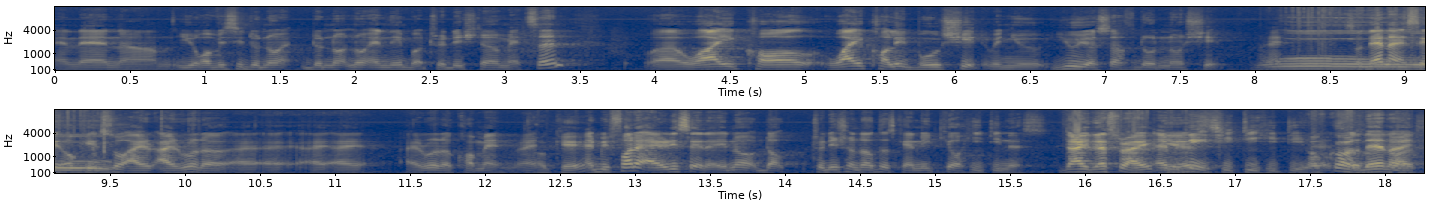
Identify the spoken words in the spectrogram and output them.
And then um, you obviously do not do not know anything about traditional medicine. Uh, why call why call it bullshit when you you yourself don't know shit? Right? So then I say, okay, so I, I wrote a I, I, I, I wrote a comment, right? Okay. And before that, I already said that you know, doc, traditional doctors can only cure heatiness. That- that's right. Everything yes. is heaty, heaty. Of right? course, So of then course.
